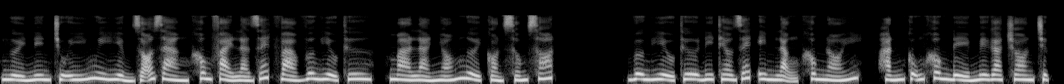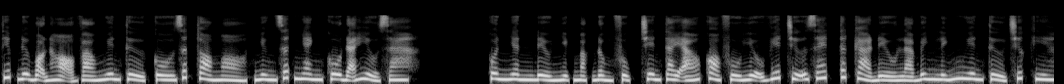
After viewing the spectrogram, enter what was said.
người nên chú ý nguy hiểm rõ ràng không phải là Z và Vương Hiểu Thư, mà là nhóm người còn sống sót. Vương Hiểu Thư đi theo Z im lặng không nói, hắn cũng không để Megatron trực tiếp đưa bọn họ vào nguyên tử cô rất tò mò nhưng rất nhanh cô đã hiểu ra. Quân nhân đều nhịp mặc đồng phục trên tay áo cò phù hiệu viết chữ Z tất cả đều là binh lính nguyên tử trước kia.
